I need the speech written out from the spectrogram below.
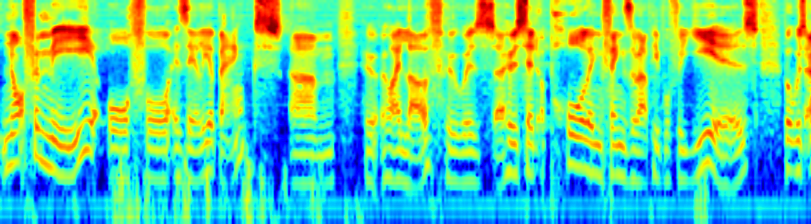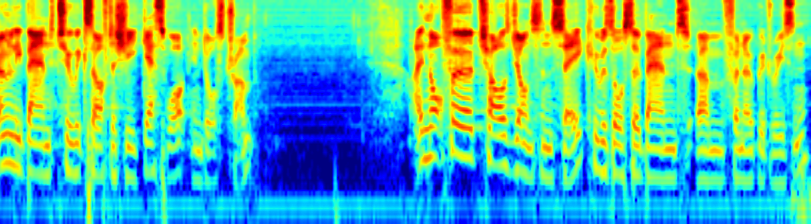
not for me or for Azealia Banks, um, who, who, I love, who was uh, who said appalling things about people for years, but was only banned two weeks after she, guess what, endorsed Trump. Uh, not for Charles Johnson's sake, who was also banned um, for no good reason.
